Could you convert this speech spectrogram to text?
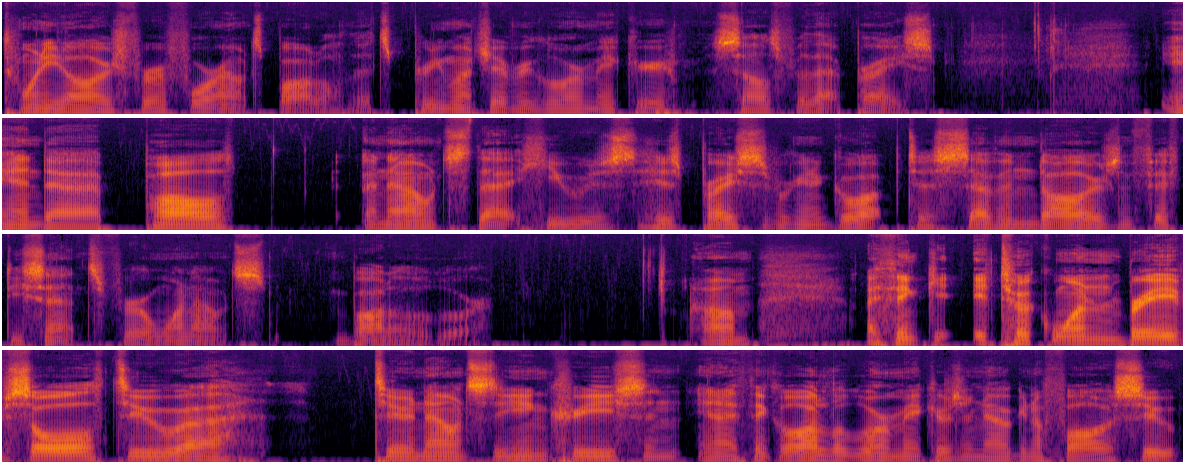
twenty dollars for a four ounce bottle. That's pretty much every lure maker sells for that price. And uh, Paul announced that he was his prices were going to go up to seven dollars and fifty cents for a one ounce bottle of lure. Um, I think it took one brave soul to uh, to announce the increase, and, and I think a lot of the lure makers are now going to follow suit.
